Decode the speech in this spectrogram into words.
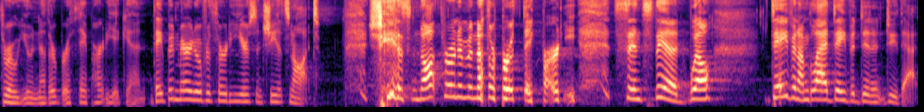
throw you another birthday party again. They've been married over 30 years and she has not. She has not thrown him another birthday party since then. Well, David, I'm glad David didn't do that.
